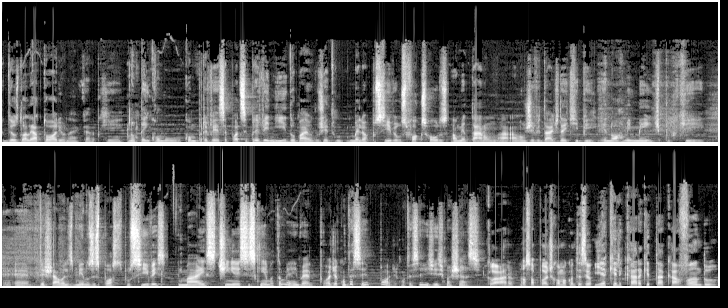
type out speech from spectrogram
Deus do aleatório, né, cara? Porque não tem como, como prever. Você pode ser prevenido mas do jeito melhor possível. Os Foxholes aumentaram a, a longevidade da equipe enormemente porque é, é, deixavam eles menos expostos possíveis. Mas tinha esse esquema também, velho. Pode acontecer, pode acontecer, existe uma chance. Claro, não só pode, como aconteceu. E aquele cara que tá cavando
